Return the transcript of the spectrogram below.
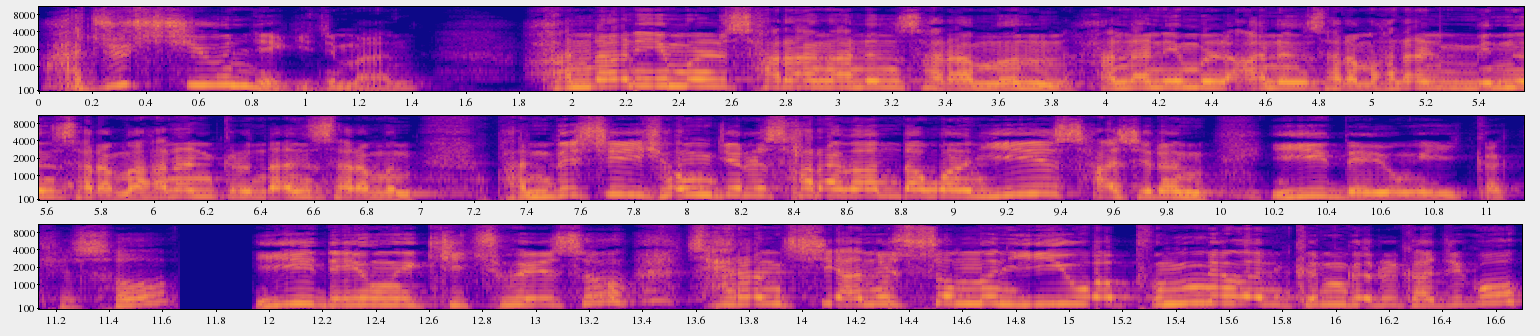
아주 쉬운 얘기지만 하나님을 사랑하는 사람은 하나님을 아는 사람, 하나님 믿는 사람은 하나님께로 난 사람은 반드시 형제를 사랑한다고 하는 이 사실은 이 내용에 입각해서 이 내용에 기초해서 사랑치 않을 수 없는 이유와 분명한 근거를 가지고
